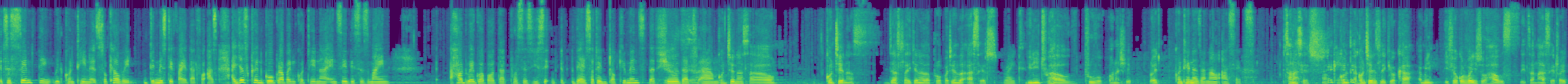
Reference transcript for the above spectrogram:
it's the same thing with containers. So Kelvin, demystify that for us. I just can't go grab a container and say this is mine. How do I go about that process? You say there are certain documents that show Yeah, that. yeah. Um, containers are containers, just like another property, another asset. Right. You need to have proof of ownership, right? containers are now assets. It's an asset. Okay. Con- a container is like your car. I mean, if you're converting to a house, it's an asset, right?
